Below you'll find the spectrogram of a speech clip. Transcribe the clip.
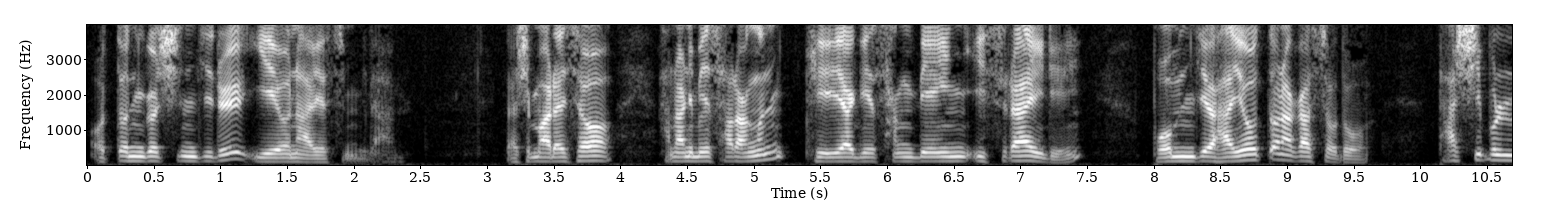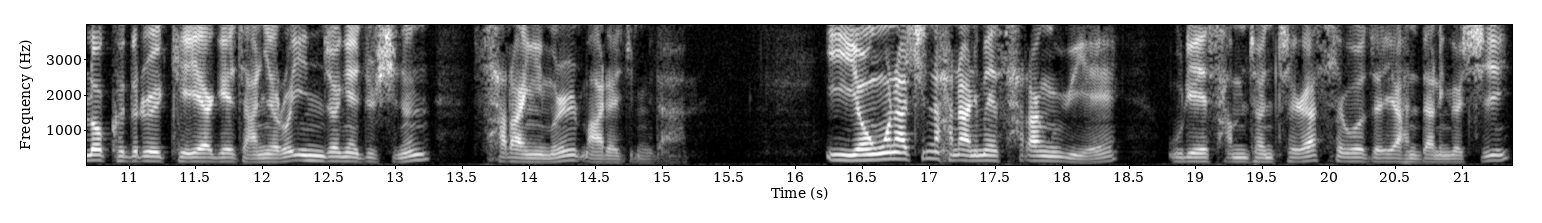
어떤 것인지를 예언하였습니다. 다시 말해서 하나님의 사랑은 계약의 상대인 이스라엘이 범죄하여 떠나갔어도 다시 불러 그들을 계약의 자녀로 인정해 주시는 사랑임을 말해줍니다. 이 영원하신 하나님의 사랑 위에 우리의 삶 전체가 세워져야 한다는 것이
